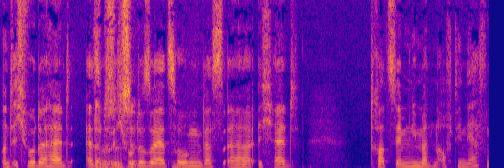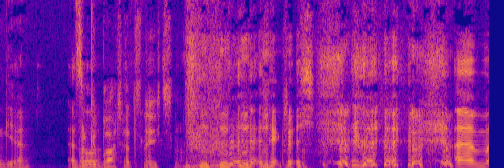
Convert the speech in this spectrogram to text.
Und ich wurde halt, also Na, ich wurde so erzogen, dass äh, ich halt trotzdem niemanden auf die Nerven gehe. Also Und gebracht hat's nichts. Ne? wirklich. ähm,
